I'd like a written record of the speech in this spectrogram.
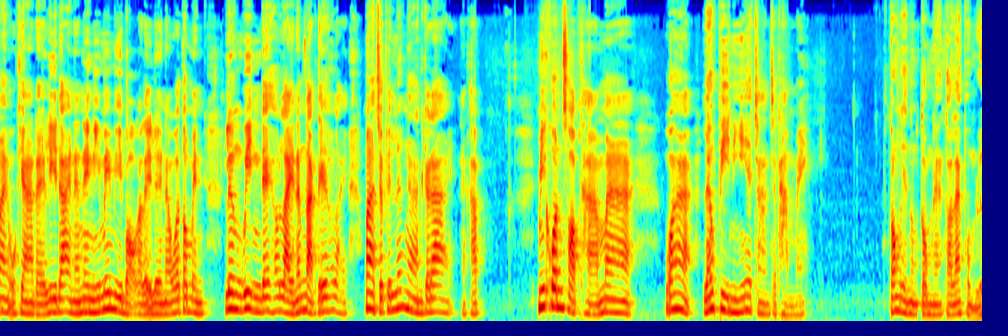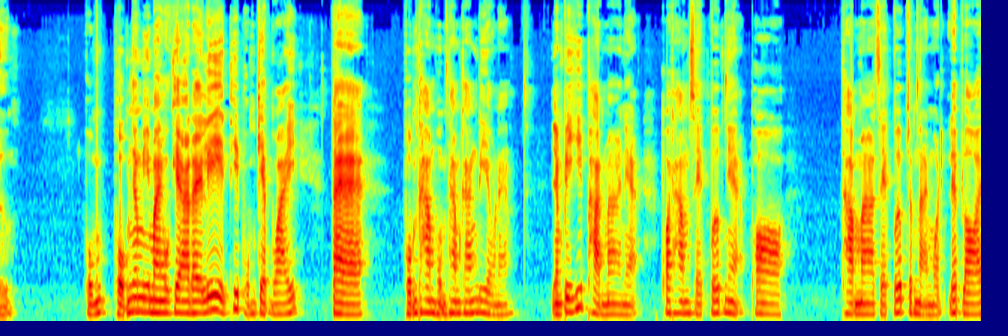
My OKR Diary ได้นะ ในนี้ไม่มีบอกอะไรเลยนะ ว่าต้องเป็นเรื่องวิ่งได้เท่าไหร่ น้ำหนักได้เท่าไหร่มันอาจจะเป็นเรื่องงานก็ได้นะครับ มีคนสอบถามมาว่าแล้วปีนี้อาจารย์จะทำไหม ต้องเรียนตรงๆนะ ตอนแรกผมลืม ผมผมยังมี My OKR Diary ที่ผมเก็บไว้ แต่ผมทำผมทำครั้งเดียวนะ อย่างปีที่ผ่านมาเนี่ย พอทำเสร็จปุ๊บเนี่ยพอทำมาเสร็จปุ๊บจำหน่ายหมดเรียบร้อย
